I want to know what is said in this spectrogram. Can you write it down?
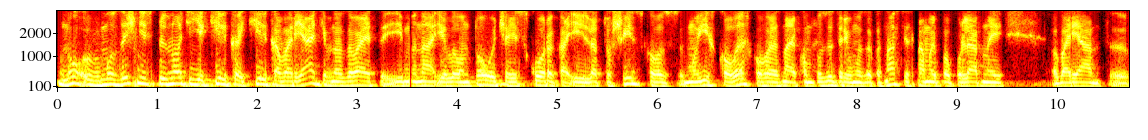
Ну в музичній спільноті є кілька кілька варіантів. Називаєте імена і Леонтовича, і Скорика, і Лятошинського. З моїх колег, кого я знаю, композиторів музикознавців, самий популярний варіант е,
